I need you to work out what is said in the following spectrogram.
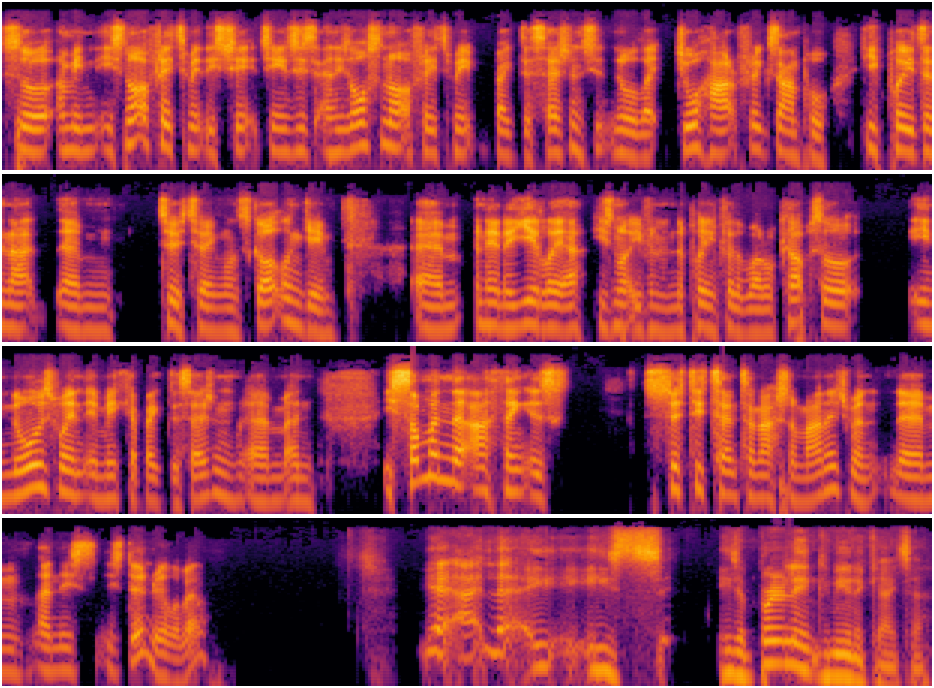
So, I mean, he's not afraid to make these changes, and he's also not afraid to make big decisions. You know, like Joe Hart, for example, he played in that um, two England Scotland game, um, and then a year later, he's not even in the playing for the World Cup. So he knows when to make a big decision, um, and he's someone that I think is suited to international management, um, and he's he's doing really well. Yeah, he's he's a brilliant communicator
